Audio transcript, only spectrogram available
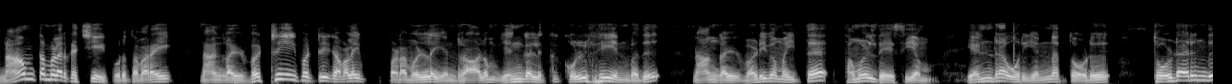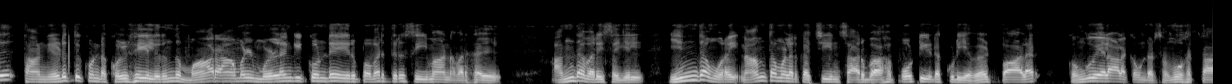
நாம் தமிழர் கட்சியை பொறுத்தவரை நாங்கள் வெற்றியை பற்றி கவலைப்படவில்லை என்றாலும் எங்களுக்கு கொள்கை என்பது நாங்கள் வடிவமைத்த தமிழ் தேசியம் என்ற ஒரு எண்ணத்தோடு தொடர்ந்து தான் எடுத்துக்கொண்ட கொள்கையிலிருந்து மாறாமல் முழங்கிக் கொண்டே இருப்பவர் திரு சீமான் அவர்கள். அந்த வரிசையில் இந்த முறை நாம் தமிழர் கட்சியின் சார்பாக போட்டியிடக்கூடிய வேட்பாளர் கொங்குவேலாள கவுண்டர் சமூகத்தா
